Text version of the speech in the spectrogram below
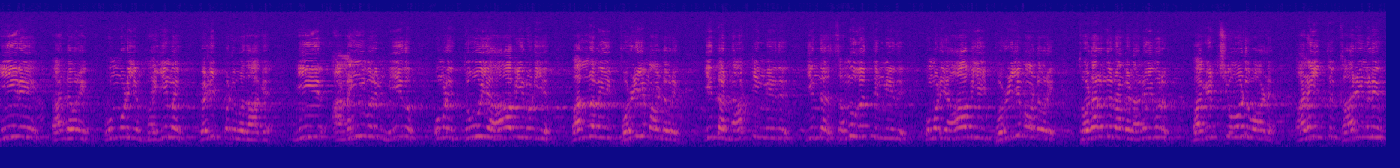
நீரே ஆண்டவரை உம்முடைய மகிமை வெளிப்படுவதாக. நீர் அனைவரின் மீதும் உம்முடைய தூய ஆவியினுடைய வல்லமையை பொழியும் ஆண்டவரை. இந்த நாட்டின் மீது இந்த சமூகத்தின் மீது உம்முடைய ஆவியை பொழியும் ஆண்டவரை. தொடர்ந்து நாங்கள் அனைவரும் மகிழ்ச்சியோடு வாழ அனைத்து காரியங்களையும்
